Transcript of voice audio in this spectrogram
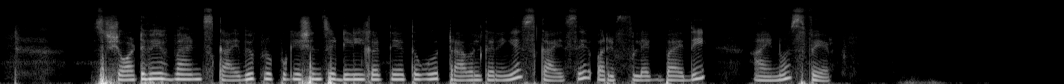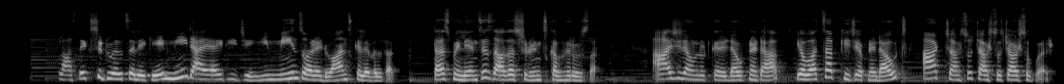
Short wave band sky wave propagation से deal करते हैं तो वो ट्रैवल करेंगे स्काई से और reflect by the ionosphere class six से ट्वेल्थ से लेके NEET I I T JEE mains और एडवांस के लेवल तक, दस मिलियन से ज़्यादा स्टूडेंट्स का भरोसा. आज ही डाउनलोड करें डाउट नेट ऐप या व्हाट्सएप कीजिए अपने डाउट्स आठ चार सौ चार सौ चार सौ पर.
